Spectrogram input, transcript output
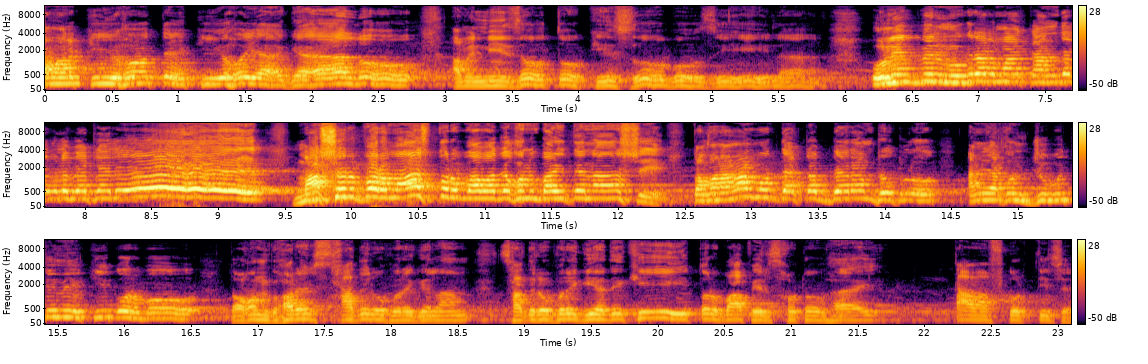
আমার কি হতে কি হইয়া গেল? আমি নিজেও তো কিছু বুঝি না। উলিদ বিন মুগরার মা কান্দের বলে, বেটা রে, মাসের পর মাস তোর বাবা যখন বাড়িতে না আসে, তখন আমার মধ্যে একটা ব্যারাম ঢুকলো। আমি এখন যুবতী মেয়ে, কী করব? তখন ঘরের ছাদের উপরে গেলাম। ছাদের উপরে গিয়ে দেখি তোর বাপের ছোট ভাই তাওয়াফ করতেছে।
